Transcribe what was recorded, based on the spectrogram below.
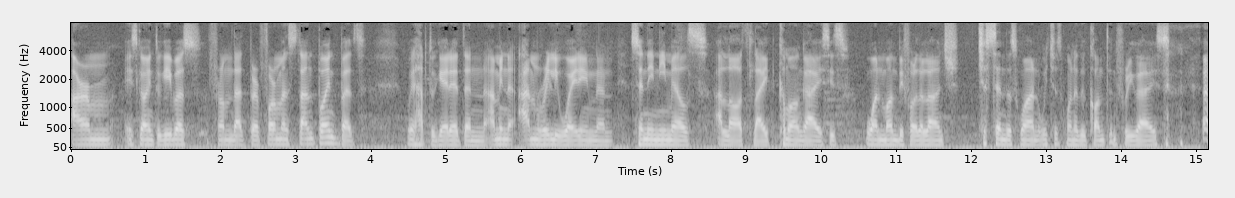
arm is going to give us from that performance standpoint but we have to get it. And I mean, I'm really waiting and sending emails a lot. Like, come on, guys, it's one month before the launch. Just send us one. We just want to do content for you guys.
